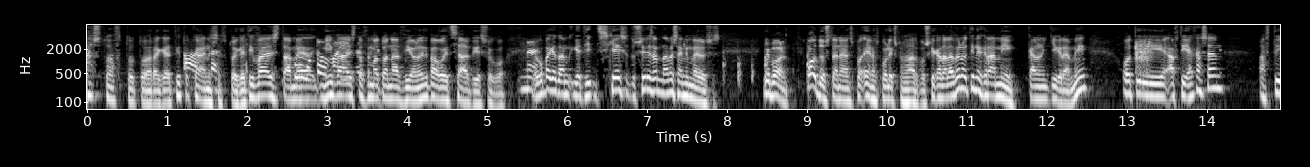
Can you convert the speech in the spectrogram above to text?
Άστο αυτό τώρα, γιατί το Α, κάνεις ναι. αυτό, γιατί βάζεις τα. Πού Με... το Μην βάλετε, βάζεις το θέμα των αδειών, δεν είπα εγώ για τις άδειες εγώ. Ναι. Εγώ είπα για, τα... για τη τη σχέση του ΣΥΡΙΖΑ με τα μέσα ενημέρωσης. Λοιπόν, όντως ήταν ένας πολύ έξυπνος άνθρωπος και καταλαβαίνω ότι είναι γραμμή, κανονική γραμμή, ότι αυτοί έχασαν, αυτοί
